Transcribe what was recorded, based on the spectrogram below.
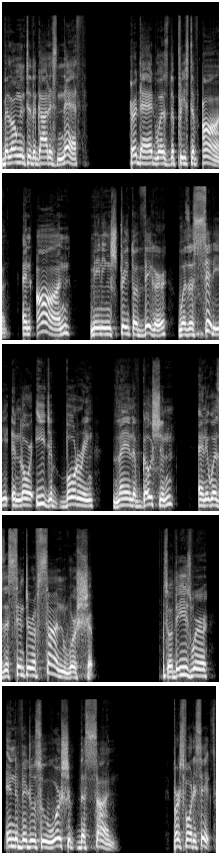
belonging to the goddess Neith, her dad was the priest of On. And On, meaning strength or vigor, was a city in Lower Egypt bordering land of Goshen, and it was the center of sun worship. So these were individuals who worshiped the sun. Verse 46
